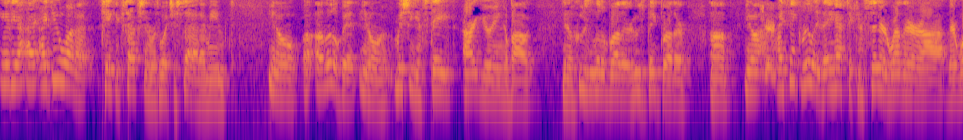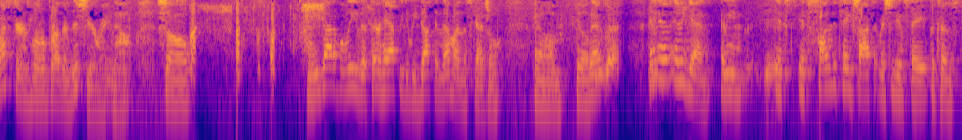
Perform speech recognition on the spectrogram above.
Andy, I, I do want to take exception with what you said. I mean, you know, a, a little bit, you know, Michigan State arguing about, you know, who's little brother, who's big brother. Um, you know, sure. I, I think really they have to consider whether uh, they're Western's little brother this year right now. So you got to believe that they're happy to be ducking them on the schedule. Um, you know that's. And, and, and again, I mean, it's it's fun to take shots at Michigan State because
